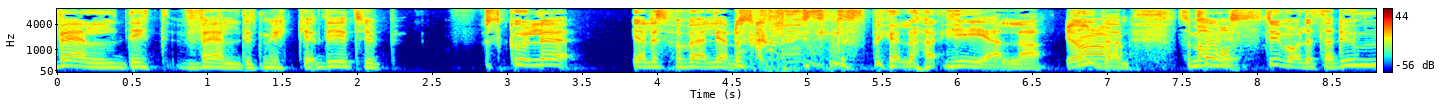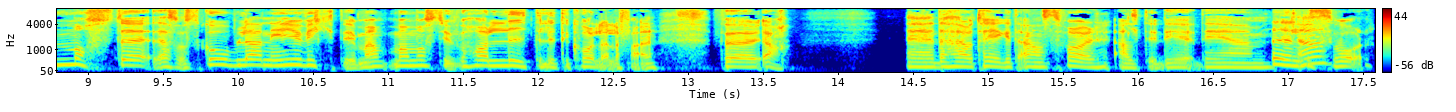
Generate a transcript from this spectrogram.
väldigt, väldigt mycket. Det är typ, skulle Elis få välja, då skulle jag sitta och spela hela Ja. tiden. Så man det. måste ju vara lite så här, du måste, alltså skolan är ju viktig, man, man måste ju ha lite, lite koll i alla fall. För ja, det här att ta eget ansvar alltid, det, det, Det är lite ja. svår.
